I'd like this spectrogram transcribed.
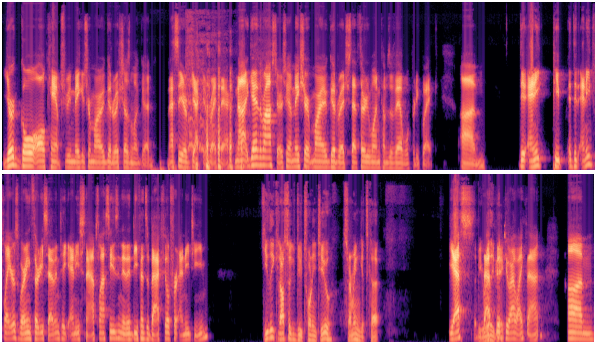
Your goal all camp should be making sure Mario Goodrich doesn't look good. That's your objective right there. Not getting the roster. It's gonna make sure Mario Goodrich that 31 comes available pretty quick. Um, did any peop- did any players wearing 37 take any snaps last season in a defensive backfield for any team? Kelee could also do twenty two. Sermon gets cut. Yes, That'd be really good big. too. I like that. Um,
